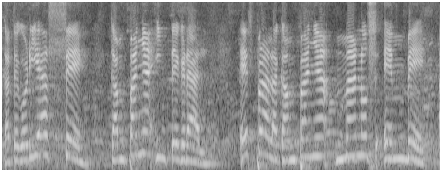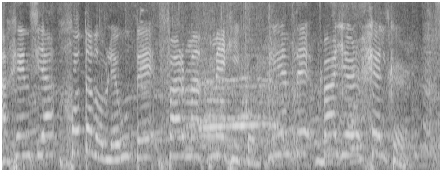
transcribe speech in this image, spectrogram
categoría C, campaña integral, es para la campaña Manos en B, agencia JWT Pharma México, cliente Bayer Healthcare.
